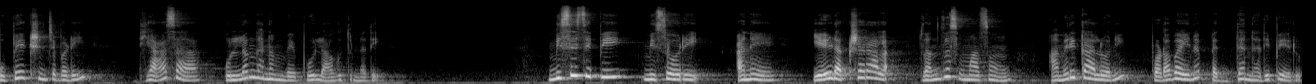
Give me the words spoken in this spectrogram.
ఉపేక్షించబడి ధ్యాస ఉల్లంఘనం వైపు లాగుతున్నది. మిసిసిపి మిసోరి అనే ఏడక్షరాల ద్వంద్వ సమాసం అమెరికాలోని పొడవైన పెద్ద నది పేరు.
